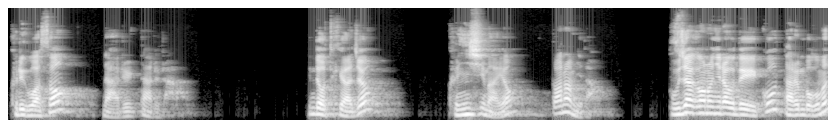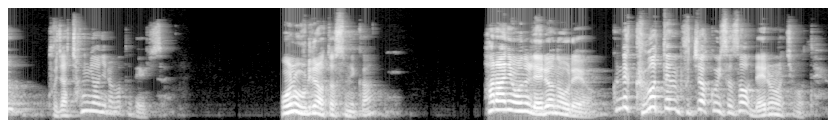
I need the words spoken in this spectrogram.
그리고 와서 나를 따르라. 근데 어떻게 하죠? 근심하여 떠납니다. 부자 간원이라고 되어 있고 다른 복음은 부자 청년이라고 되어 있어요. 오늘 우리는 어떻습니까? 하나님 오늘 내려놓으래요. 근데 그것 때문에 붙잡고 있어서 내려놓지 못해요.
